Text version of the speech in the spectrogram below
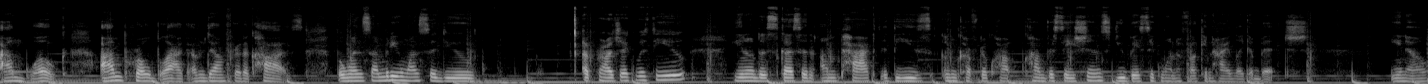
I'm woke. I'm pro-black. I'm down for the cause." But when somebody wants to do a project with you, you know, discuss and unpack these uncomfortable conversations, you basically want to fucking hide like a bitch. You know,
